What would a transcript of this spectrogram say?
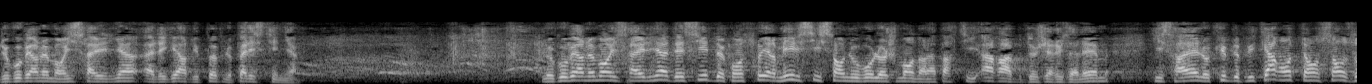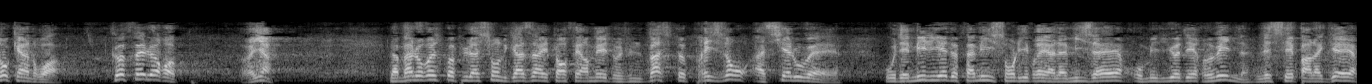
du gouvernement israélien à l'égard du peuple palestinien? Le gouvernement israélien décide de construire 1600 nouveaux logements dans la partie arabe de Jérusalem qu'Israël occupe depuis 40 ans sans aucun droit. Que fait l'Europe? Rien. La malheureuse population de Gaza est enfermée dans une vaste prison à ciel ouvert, où des milliers de familles sont livrées à la misère au milieu des ruines laissées par la guerre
